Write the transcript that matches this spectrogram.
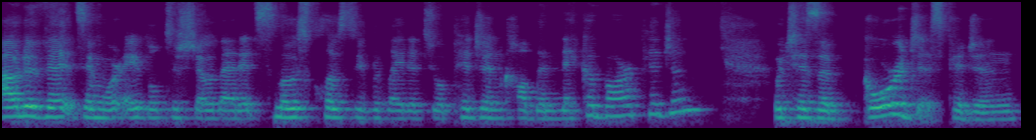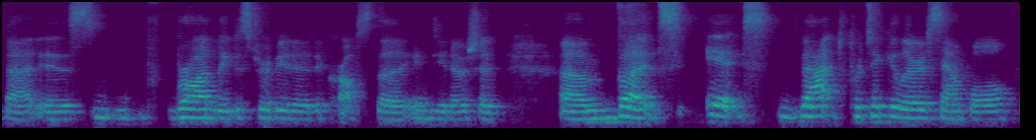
out of it, and we're able to show that it's most closely related to a pigeon called the Nicobar pigeon, which is a gorgeous pigeon that is broadly distributed across the Indian Ocean. Um, but it that particular sample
